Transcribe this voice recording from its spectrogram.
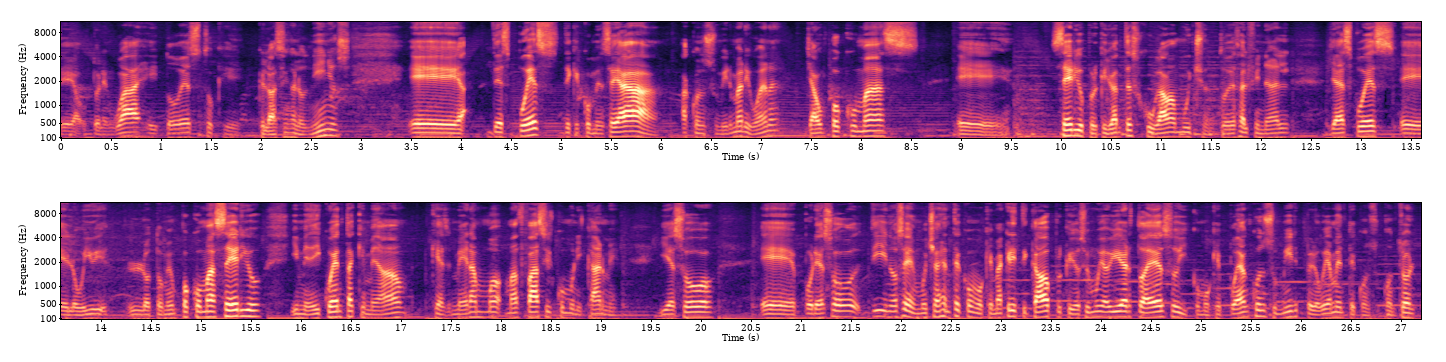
de autolenguaje y todo esto que, que, lo hacen a los niños. Eh, después de que comencé a, consumir marihuana, ya un poco más eh, serio, porque yo antes jugaba mucho, entonces al final ya después eh, lo, vi, lo tomé un poco más serio y me di cuenta que me, daba, que me era más fácil comunicarme. Y eso eh, por eso, di, no sé, mucha gente como que me ha criticado porque yo soy muy abierto a eso y como que puedan consumir, pero obviamente con su control.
